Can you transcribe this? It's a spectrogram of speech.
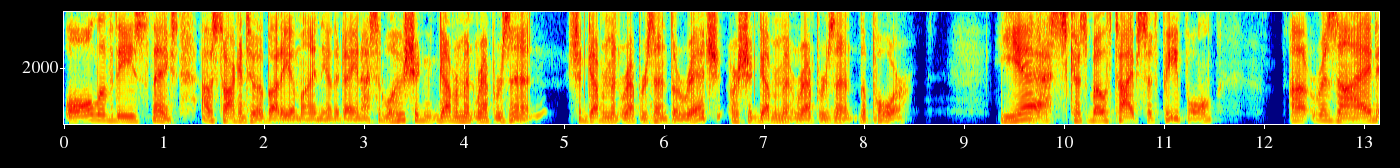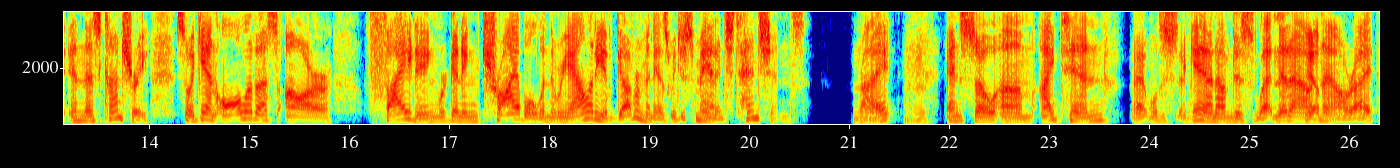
all of these things. I was talking to a buddy of mine the other day and I said, "Well, who should government represent? Should government represent the rich or should government represent the poor?" Yes, because both types of people uh, reside in this country. So again, all of us are fighting. We're getting tribal when the reality of government is we just manage tensions, right? And so um, I tend, uh, well, just again, I'm just letting it out Yep. now, right?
